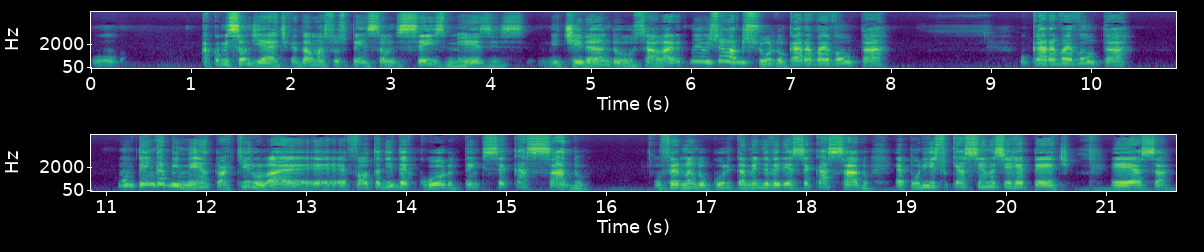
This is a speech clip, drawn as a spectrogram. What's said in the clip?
o, a comissão de ética dá uma suspensão de seis meses e tirando o salário. Meu, isso é um absurdo. O cara vai voltar. O cara vai voltar. Não tem cabimento. Aquilo lá é, é, é falta de decoro, tem que ser caçado. O Fernando Cury também deveria ser caçado. É por isso que a cena se repete. É essa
